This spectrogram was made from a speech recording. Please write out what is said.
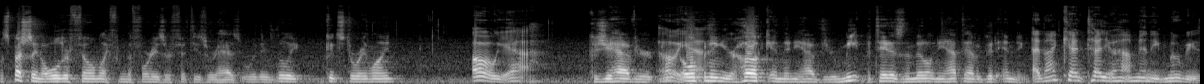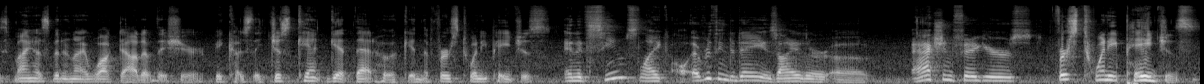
especially an older film like from the 40s or 50s where it has where they really good storyline? Oh yeah. Because you have your, Oh, your yeah. opening, your hook, and then you have your meat potatoes in the middle, and you have to have a good ending. And I can't tell you how many movies my husband and I walked out of this year because they just can't get that hook in the first 20 pages. And it seems like everything today is either uh, action figures. First 20 pages.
